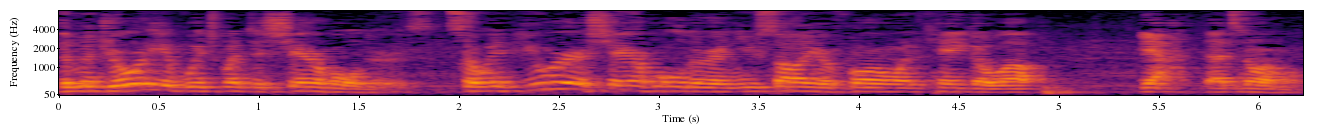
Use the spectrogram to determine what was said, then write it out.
the majority of which went to shareholders. So if you were a shareholder and you saw your 401k go up, yeah, that's normal.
